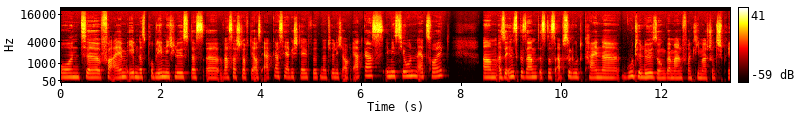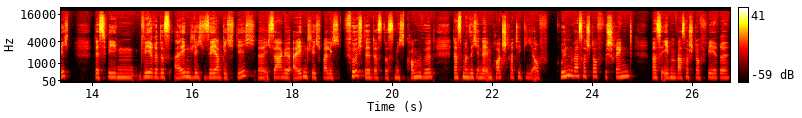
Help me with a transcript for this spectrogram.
und äh, vor allem eben das Problem nicht löst, dass äh, Wasserstoff, der aus Erdgas hergestellt wird, natürlich auch Erdgasemissionen erzeugt. Ähm, also insgesamt ist das absolut keine gute Lösung, wenn man von Klimaschutz spricht. Deswegen wäre das eigentlich sehr wichtig. Äh, ich sage eigentlich, weil ich fürchte, dass das nicht kommen wird, dass man sich in der Importstrategie auf grünen Wasserstoff beschränkt, was eben Wasserstoff wäre,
